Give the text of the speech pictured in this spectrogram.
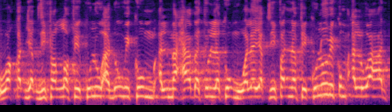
Wa qad yakzifallah fi kulu aduwikum al-mahabatul lakum. Wa la yakzifanna fi kulubikum al-wahad.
